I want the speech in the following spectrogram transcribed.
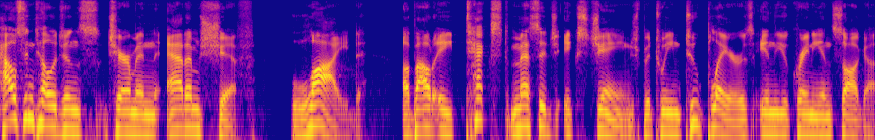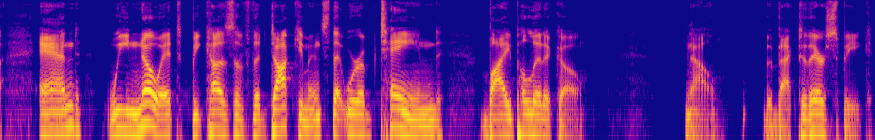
House Intelligence Chairman Adam Schiff lied about a text message exchange between two players in the Ukrainian saga. And we know it because of the documents that were obtained by Politico. Now, back to their speak.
